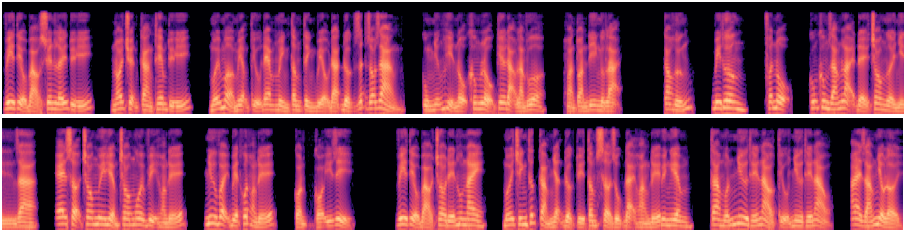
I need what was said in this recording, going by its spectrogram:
Vi tiểu bảo xuyên lấy tùy ý, nói chuyện càng thêm tùy ý, mới mở miệng tiểu đem mình tâm tình biểu đạt được rất rõ ràng, cùng những hỉ nộ không lộ kia đạo làm vua hoàn toàn đi ngược lại. Cao hứng, bi thương, phẫn nộ, cũng không dám lại để cho người nhìn ra e sợ cho nguy hiểm cho ngôi vị hoàng đế, như vậy biệt khuất hoàng đế, còn có ý gì? Vi tiểu bảo cho đến hôm nay, mới chính thức cảm nhận được tùy tâm sở dục đại hoàng đế uy nghiêm, ta muốn như thế nào tiểu như thế nào, ai dám nhiều lời.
